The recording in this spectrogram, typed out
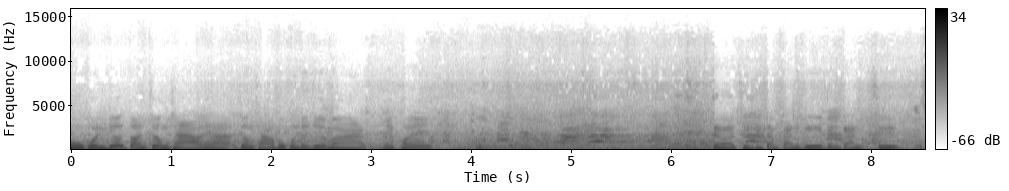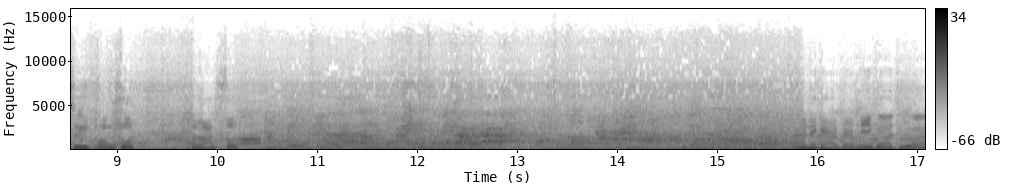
ผู้คนเยอะตอนช่วงเช้าเลยฮะช่วงเช้าผู้คนจะเยอะมาก ไม่ค่อย แต่ว่าสิ่งที่สำคัญคือเป็นการซื้อซื้อของสดตลาดสด บรรยากาศแบบนี้ก็ถือว่า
